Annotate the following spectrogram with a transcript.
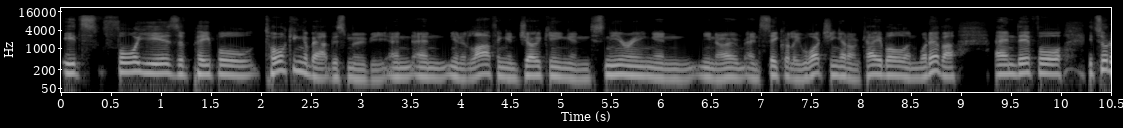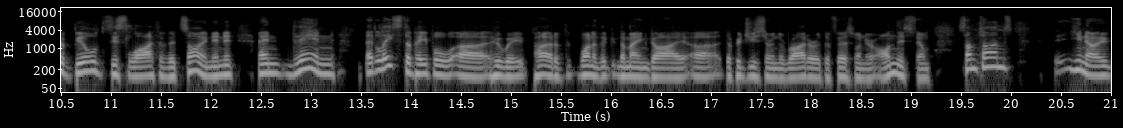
it's four years of people talking about this movie and and you know laughing and joking and sneering and you know and secretly watching it on cable and whatever. And therefore it sort of builds this life of its own. And it, and then at least the people uh, who were part of one of the, the main guy, uh, the producer and the writer of the first one who are on this film. Sometimes you know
